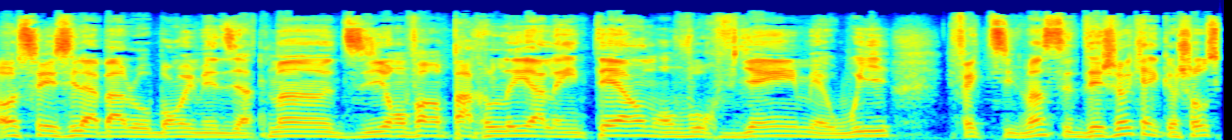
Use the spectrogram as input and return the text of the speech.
a saisi la balle au bon immédiatement, dit on va en parler à l'interne, on vous revient, mais oui, effectivement, c'est déjà quelque chose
